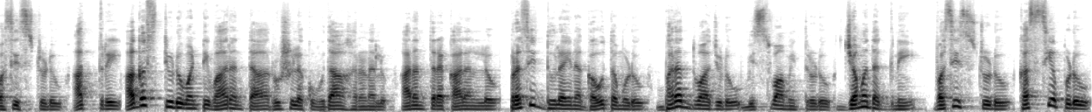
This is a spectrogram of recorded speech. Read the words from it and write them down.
వశిష్ఠుడు అత్రి అగస్త్యుడు వంటి వారంతా ఋషులకు ఉదాహరణలు. అనంతర కాలంలో ప్రసిద్ధులైన గౌతముడు భరద్వాజుడు విశ్వామిత్రుడు జమదగ్ని వశిష్ఠుడు కశ్యపుడు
